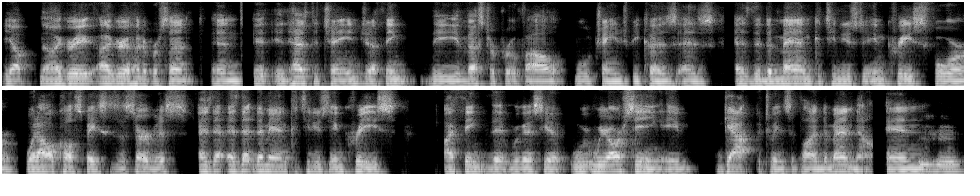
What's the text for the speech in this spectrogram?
Yep. No, I agree. I agree 100%. And it, it has to change. I think the investor profile will change because as as the demand continues to increase for what I'll call space as a service, as that as that demand continues to increase, I think that we're going to see it. we are seeing a gap between supply and demand now, and mm-hmm.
